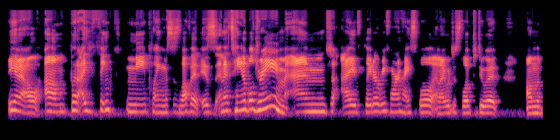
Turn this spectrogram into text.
you know, um, but I think me playing Mrs. Lovett is an attainable dream. And I've played her before in high school, and I would just love to do it on the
